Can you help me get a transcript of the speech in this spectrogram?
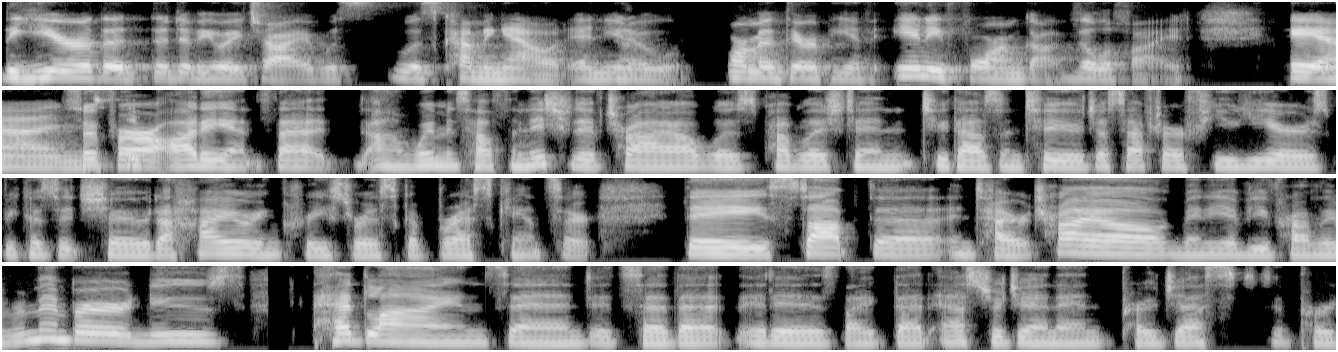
the year that the whi was was coming out and you yeah. know hormone therapy of any form got vilified. And so for our audience that uh, women's health initiative trial was published in 2002 just after a few years because it showed a higher increased risk of breast cancer. They stopped the entire trial. Many of you probably remember news headlines and it said that it is like that estrogen and progest pro,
